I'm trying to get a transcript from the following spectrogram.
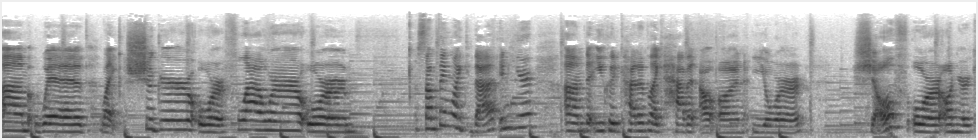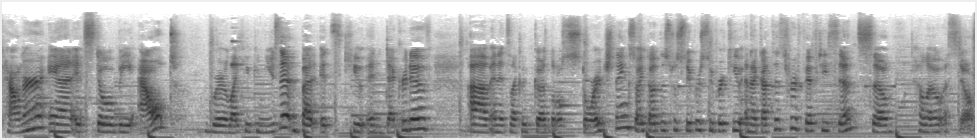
um, with like sugar or flour or something like that in here um, that you could kind of like have it out on your shelf or on your counter and it still be out where like you can use it but it's cute and decorative um, and it's like a good little storage thing. So I thought this was super, super cute and I got this for 50 cents. So hello Estelle.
